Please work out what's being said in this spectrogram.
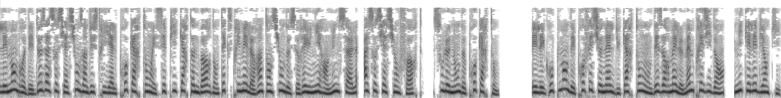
les membres des deux associations industrielles Procarton et CEPI Cartonboard ont exprimé leur intention de se réunir en une seule, association forte, sous le nom de Procarton. Et les groupements des professionnels du carton ont désormais le même président, Michele Bianchi.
